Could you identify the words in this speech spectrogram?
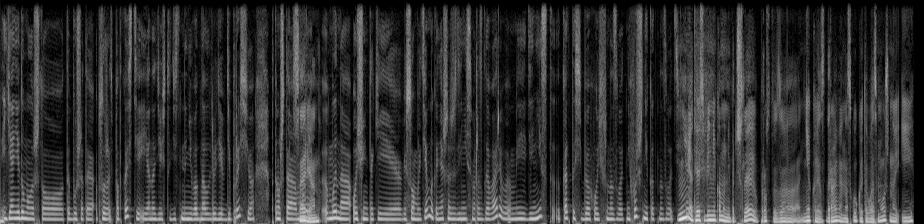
я не думала, что ты будешь это обсуждать в подкасте, и я надеюсь, ты действительно не вогнал людей в депрессию, потому что мы, мы на очень такие весомые темы, конечно же, с Денисом разговариваем, и Денис, как ты себя хочешь назвать? Не хочешь никак назвать себя? Нет, я себе никому не причисляю, просто за некое здравие, насколько это возможно, и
